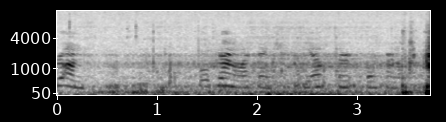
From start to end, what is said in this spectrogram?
run. Full colonel, I think. Yep, third full colonel.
